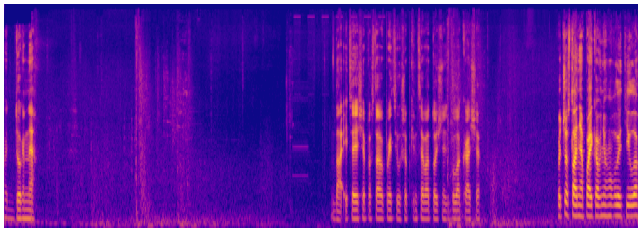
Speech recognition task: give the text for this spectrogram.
Ой, дурне. Да, і це я ще поставив приціл, щоб кінцева точність була краща. Хоч остання пайка в нього влетіла.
